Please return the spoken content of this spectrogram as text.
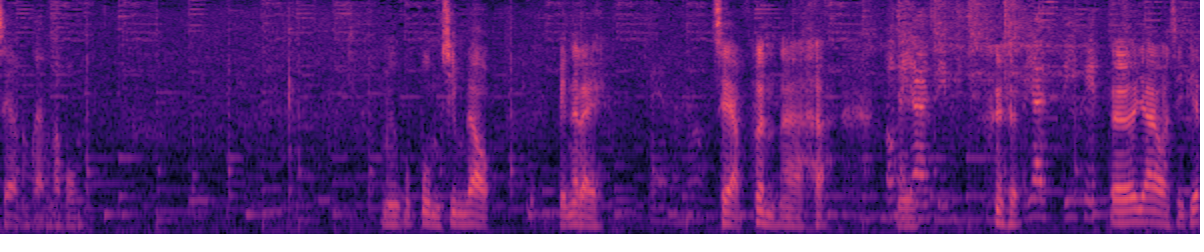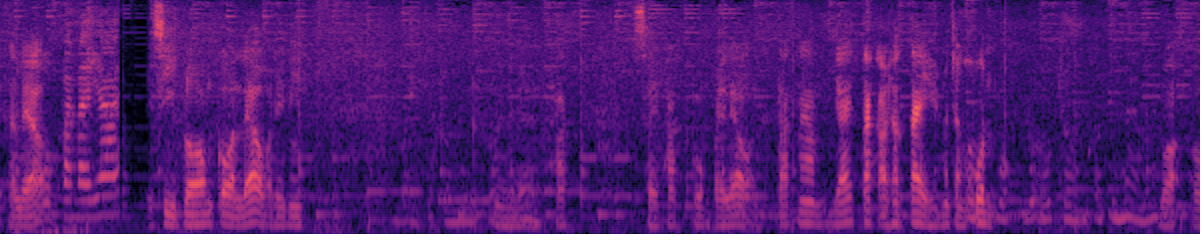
แซ่บๆทำกันครับผมมือปุ้มๆชิมแล้ว เป็นอะไรแซ่บนะเนาะแซ่บเพิ่นอ่าต้องให้ยายซิมให้ยายตีเพชรเออยายว่าสีเพชรถันแล้วโอ้ปันไดยายสีปลองก่อนแล้วทีนี้เออพัก ใส่พักลงไปแล้ว ตักน้ำย้ายตักเอาทักใต้มาจังข้นบ่บ่เอาจอนเอาที่น้ำนะบ่โอ้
